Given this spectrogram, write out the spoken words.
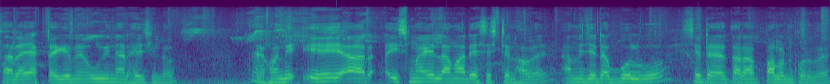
তারা একটা গেমে উইনার হয়েছিল। এখন এ আর ইসমাইল আমার অ্যাসিস্ট্যান্ট হবে। আমি যেটা বলব সেটা তারা পালন করবে।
